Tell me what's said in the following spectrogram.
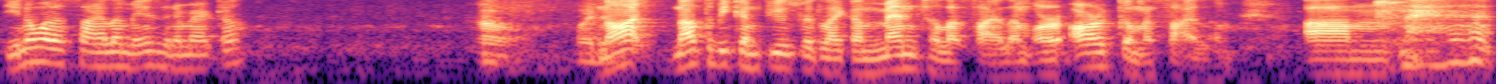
Do you know what asylum is in America? Oh, not not to be confused with like a mental asylum or Arkham asylum. Um,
